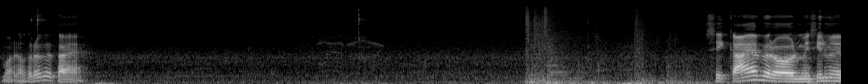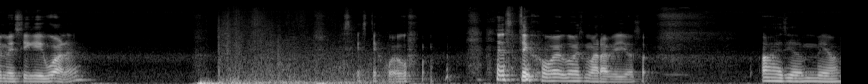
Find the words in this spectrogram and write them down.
Bueno, creo que cae. Sí cae, pero el misil me, me sigue igual, ¿eh? Este juego. Este juego es maravilloso. Ay, Dios mío.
